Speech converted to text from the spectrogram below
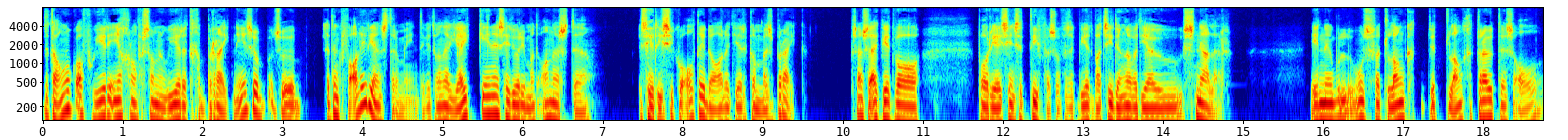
dit hang ook af hoe jy die enneagram verstaan en hoe jy dit gebruik, nê? So so ek dink vir al hierdie instrumente, weet wanneer jy kennis het oor iemand anderste, is die risiko altyd daar dat jy dit kan misbruik. Presies, so ek weet waar waar jy sensitief is of as ek weet wat se dinge wat jou sneller. En ons wat lank dit lank getroud is al,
